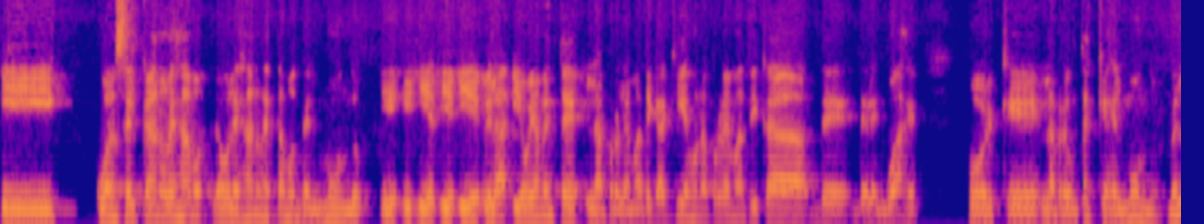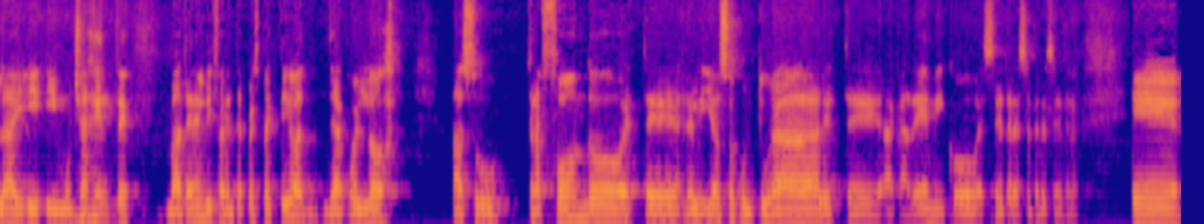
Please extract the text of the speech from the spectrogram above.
Y cuán cercano o lejanos estamos del mundo. Y, y, obviamente la problemática aquí es una problemática de, lenguaje, porque la pregunta es qué es el mundo, ¿verdad? Y, mucha gente va a tener diferentes perspectivas de acuerdo a su trasfondo este, religioso, cultural, este, académico, etcétera, etcétera, etcétera. Eh,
